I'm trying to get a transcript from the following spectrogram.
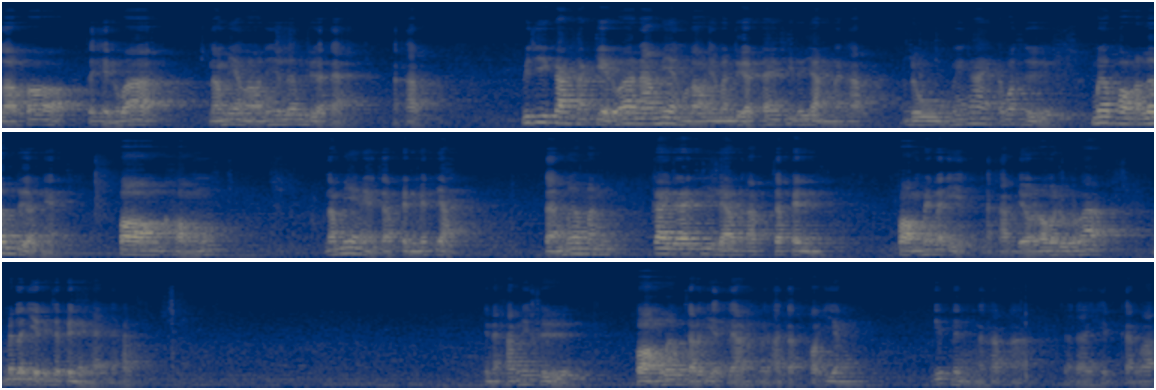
เราก็จะเห็นว่าน้ำเมี่ยงของเรานี่เริ่มเดือดแล้วนะครับ วิธีการสังเกตว่าน้ำเมี่ยงของเราเนี่ยมันเดือดได้ที่หรือยังนะครับ ดูง่ายๆครับก็คือเมื่อพอมันเริ่มเดือดเนี่ยฟองของน้ำเมี่ยงเนี่ยจะเป็นเม็ดใหญ่แต่เมื่อมันใกล้จะได้ที่แล้วนะครับ จะเป็น ฟองเม็ดละเอียดนะครับ เดี๋ยวเรามาดูกันว่าเม็ดละเอียดนี่จะเป็นยังไงนะครับนี่นะครับนี่คือฟองเริ่มจะละเอียดแล้วอาจจะขอเอียงนิดนึงนะครับะจะได้เห็นกันว่า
